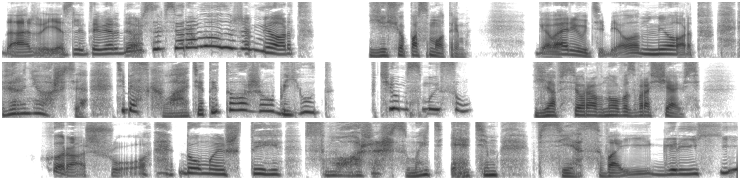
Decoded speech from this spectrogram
«Даже если ты вернешься, все равно он уже мертв. Еще посмотрим. Говорю тебе, он мертв. Вернешься, тебя схватят и тоже убьют. В чем смысл? Я все равно возвращаюсь. Хорошо. Думаешь, ты сможешь смыть этим все свои грехи?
